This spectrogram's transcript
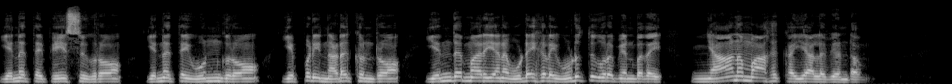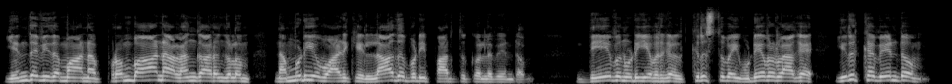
என்னத்தை பேசுகிறோம் என்னத்தை உண்கிறோம் எப்படி நடக்கின்றோம் எந்த மாதிரியான உடைகளை உடுத்துகிறோம் என்பதை ஞானமாக கையாள வேண்டும். எந்த விதமான புறம்பான அலங்காரங்களும் நம்முடைய வாழ்க்கை இல்லாதபடி பார்த்து கொள்ள வேண்டும். தேவனுடையவர்கள் கிறிஸ்துவை உடையவர்களாக இருக்க வேண்டும்.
